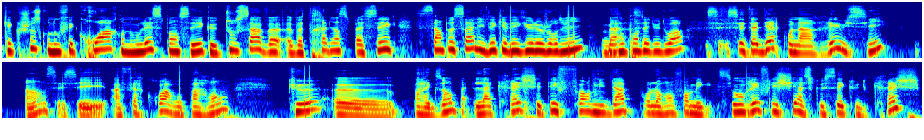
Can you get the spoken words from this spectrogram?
quelque chose qu'on nous fait croire, qu'on nous laisse penser que tout ça va, très bien se passer. C'est un peu ça l'idée qui est véhiculée aujourd'hui? Bah, Vous pointez du doigt? C'est-à-dire qu'on a réussi Hein, c'est à faire croire aux parents que, euh, par exemple, la crèche était formidable pour leur enfant. Mais si on réfléchit à ce que c'est qu'une crèche,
